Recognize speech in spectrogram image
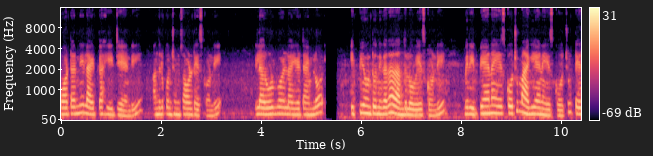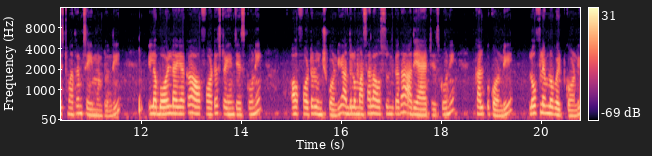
వాటర్ని లైట్గా హీట్ చేయండి. అందులో కొంచెం సాల్ట్ వేసుకోండి. ఇలా రోల్ బాయిల్ అయ్యే టైంలో ఇప్పి ఉంటుంది కదా అది అందులో వేసుకోండి. మీరు ఇప్పి అయినా వేసుకోవచ్చు మ్యాగీ అయినా వేసుకోవచ్చు. టేస్ట్ మాత్రం సేమ్ ఉంటుంది. ఇలా బాయిల్డ్ అయ్యాక హాఫ్ వాటర్ స్ట్రెయిన్ చేసుకొని హాఫ్ వాటర్ ఉంచుకోండి. అందులో మసాలా వస్తుంది కదా అది యాడ్ చేసుకొని కలుపుకోండి. లో ఫ్లేమ్లో పెట్టుకోండి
